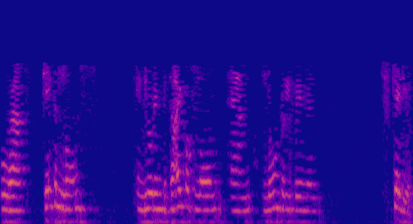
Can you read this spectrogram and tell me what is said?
who have taken loans, including the type of loan and loan repayment schedule.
